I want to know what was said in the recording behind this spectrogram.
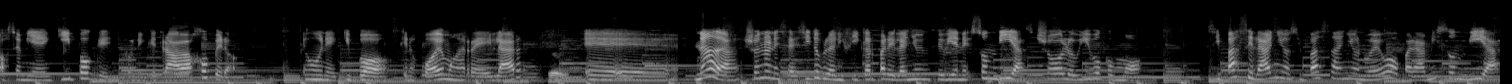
o sea, mi equipo que, con el que trabajo, pero es un equipo que nos podemos arreglar. Eh, nada, yo no necesito planificar para el año que viene. Son días, yo lo vivo como, si pasa el año, si pasa año nuevo, para mí son días.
